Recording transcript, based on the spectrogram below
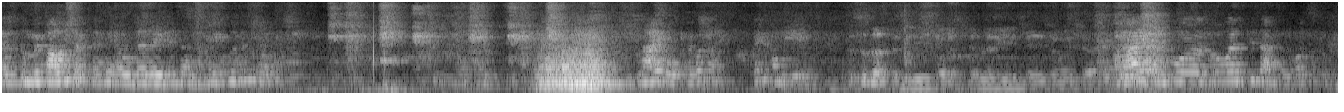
तर तुम्ही पाहू शकता हे एवढं रेडी झालं. हे कुठे ठेवलं? नाही हो हे बघा. तसंच असतं वरती बघा तुम्ही.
